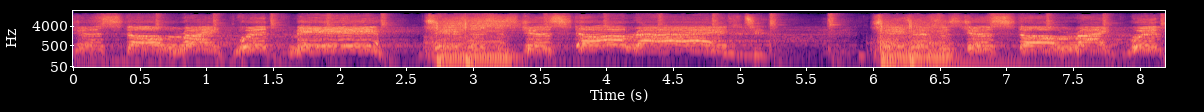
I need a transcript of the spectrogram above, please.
just alright with me. Jesus is just alright. Jesus is just alright with me.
